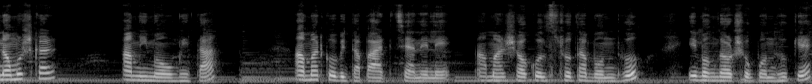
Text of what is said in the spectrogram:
নমস্কার, আমি মৌমিতা। আমার কবিতা পাঠ চ্যানেলে আমার সকল শ্রোতা বন্ধু এবং দর্শক বন্ধুকে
